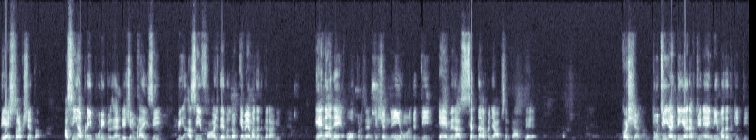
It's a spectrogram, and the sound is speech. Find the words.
ਦੇਸ਼ ਸੁਰੱਖਿਅਤ ਆ। ਅਸੀਂ ਆਪਣੀ ਪੂਰੀ ਪ੍ਰੈਜੈਂਟੇਸ਼ਨ ਬਣਾਈ ਸੀ ਵੀ ਅਸੀਂ ਫੌਜ ਦੇ ਵੱਲੋਂ ਕਿਵੇਂ ਮਦਦ ਕਰਾਂਗੇ। ਇਹਨਾਂ ਨੇ ਉਹ ਪ੍ਰੈਜੈਂਟੇਸ਼ਨ ਨਹੀਂ ਹੋਣ ਦਿੱਤੀ। ਇਹ ਮੇਰਾ ਸਿੱਧਾ ਪੰਜਾਬ ਸਰਕਾਰ ਤੇ ਕੁਐਸਚਨ ਦੂਜੀ ਐਨਡੀਆਰਐਫ ਨੇ ਇੰਨੀ ਮਦਦ ਕੀਤੀ।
